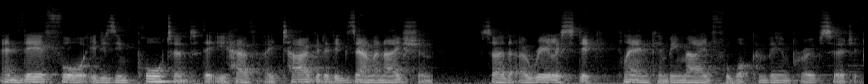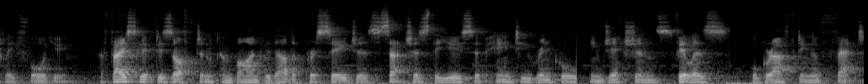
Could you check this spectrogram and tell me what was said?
and therefore it is important that you have a targeted examination so that a realistic plan can be made for what can be improved surgically for you. A facelift is often combined with other procedures such as the use of anti-wrinkle injections, fillers or grafting of fat.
